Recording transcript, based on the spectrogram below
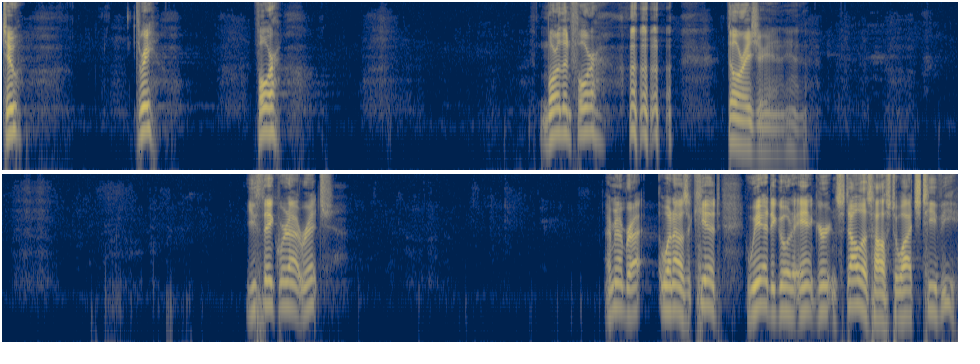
Two? Three? Four? More than four? Don't raise your hand. Yeah. You think we're not rich? I remember when I was a kid, we had to go to Aunt Gert and Stella's house to watch TV.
